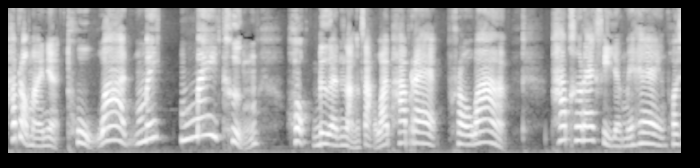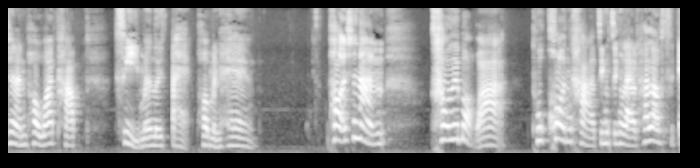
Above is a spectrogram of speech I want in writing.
ภาพดอกไม้เนี่ยถูกวาดไม่ไม่ถึง 6 เดือนหลังจากวาดภาพแรก เพราะว่าภาพข้างแรกสียังไม่แห้ง เพราะฉะนั้นพอวาดทับสีมันเลยแตกพอมันแห้ง เพราะฉะนั้นเขาเลยบอกว่า ทุกคนค่ะ จริง ๆ แล้วถ้าเราสแก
